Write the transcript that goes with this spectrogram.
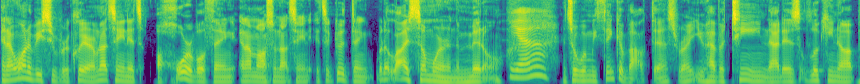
And I want to be super clear I'm not saying it's a horrible thing, and I'm also not saying it's a good thing, but it lies somewhere in the middle. Yeah. And so when we think about this, right, you have a teen that is looking up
